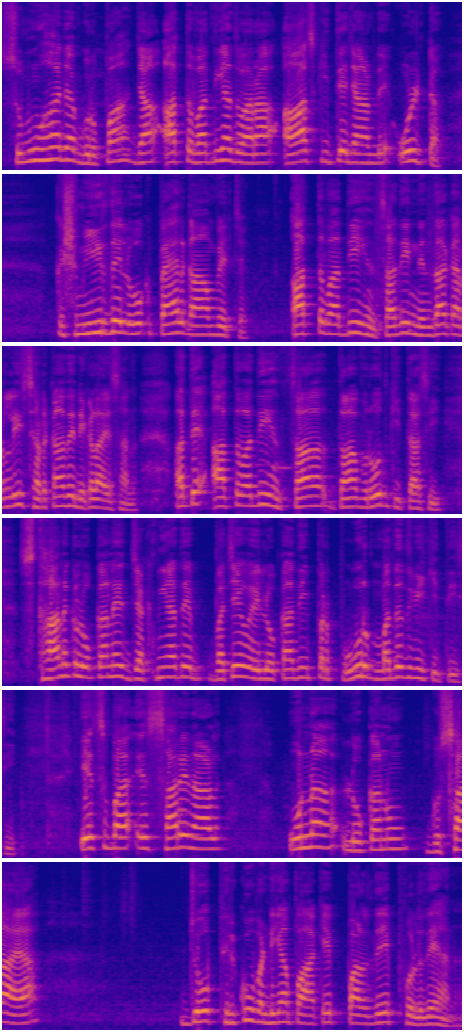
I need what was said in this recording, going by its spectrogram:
ਸਮੂਹਾਂ ਜਾਂ ਗਰੁੱਪਾਂ ਜਾਂ ਅੱਤਵਾਦੀਆਂ ਦੁਆਰਾ ਆਸ ਕੀਤੇ ਜਾਣ ਦੇ ਉਲਟ ਕਸ਼ਮੀਰ ਦੇ ਲੋਕ ਪਹਿਲਗਾਮ ਵਿੱਚ ਅੱਤਵਾਦੀ ਹਿੰਸਾ ਦੀ ਨਿੰਦਾ ਕਰਨ ਲਈ ਸੜਕਾਂ ਤੇ ਨਿਕਲ ਆਏ ਸਨ ਅਤੇ ਅੱਤਵਾਦੀ ਹਿੰਸਾ ਦਾ ਵਿਰੋਧ ਕੀਤਾ ਸੀ। ਸਥਾਨਕ ਲੋਕਾਂ ਨੇ ਜ਼ਖਮੀਆਂ ਤੇ ਬਚੇ ਹੋਏ ਲੋਕਾਂ ਦੀ ਭਰਪੂਰ ਮਦਦ ਵੀ ਕੀਤੀ ਸੀ। ਇਸ ਬਾ- ਇਸ ਸਾਰੇ ਨਾਲ ਉਹਨਾਂ ਲੋਕਾਂ ਨੂੰ ਗੁੱਸਾ ਆਇਆ ਜੋ ਫਿਰਕੂ ਵੰਡੀਆਂ ਪਾ ਕੇ ਪਲਦੇ ਫੁੱਲਦੇ ਹਨ।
